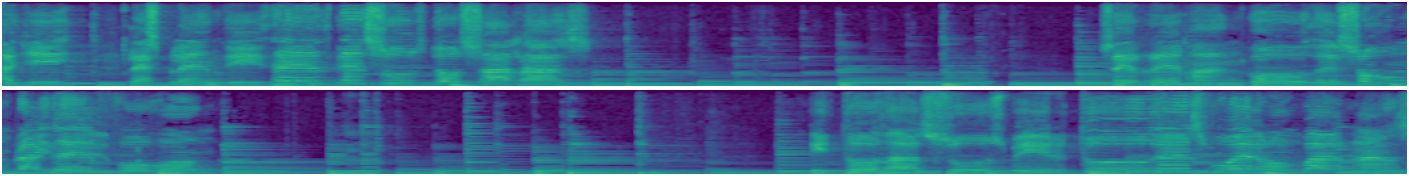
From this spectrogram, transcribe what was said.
Allí la esplendidez de sus dos alas se remangó de sombra y de fogón. Y todas sus virtudes fueron vanas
